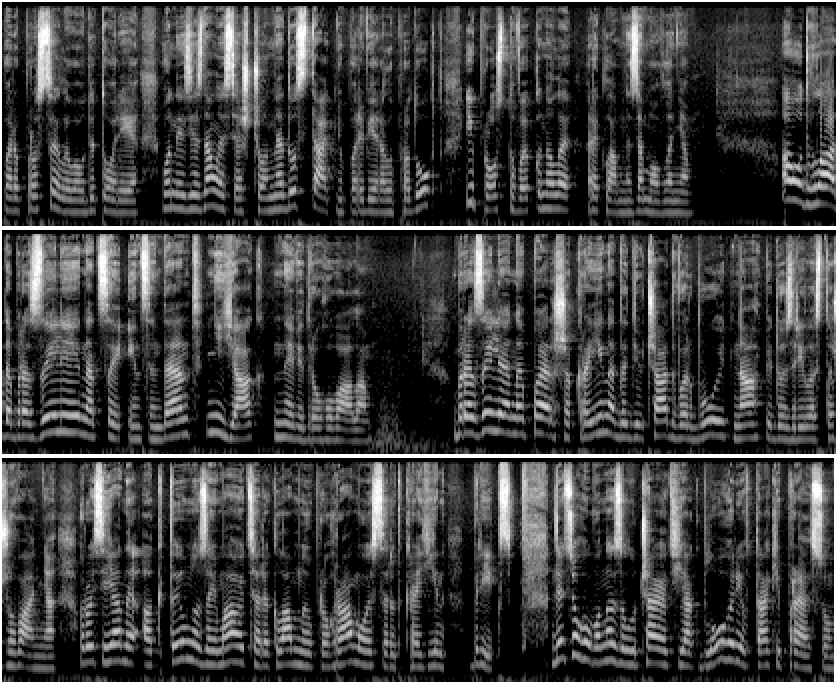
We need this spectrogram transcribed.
перепросили в аудиторії. Вони зізналися, що недостатньо перевірили продукт і просто виконали рекламне замовлення. А от влада Бразилії на цей інцидент ніяк не відреагувала. Бразилія не перша країна, де дівчат вербують на підозріле стажування. Росіяни активно займаються рекламною програмою серед країн БРІКС. Для цього вони залучають як блогерів, так і пресу.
